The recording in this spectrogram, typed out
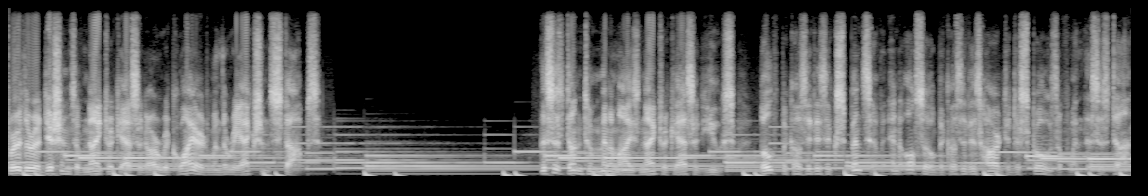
Further additions of nitric acid are required when the reaction stops. This is done to minimize nitric acid use, both because it is expensive and also because it is hard to dispose of when this is done.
